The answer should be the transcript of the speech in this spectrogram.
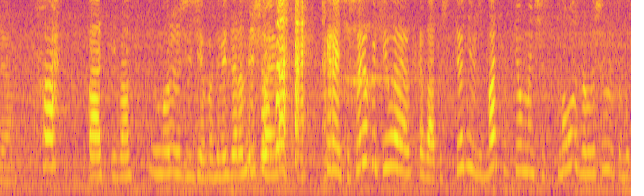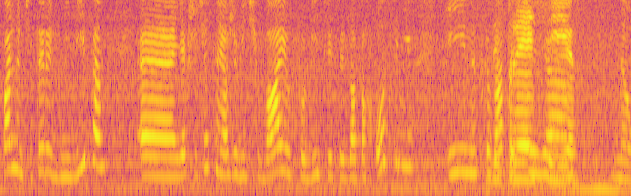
Да. Ха, спасибо. Можеш ще подивитися, розрішаємо. Коротше, що я хотіла сказати, що сьогодні вже 27 число, залишилося буквально 4 дні літа. Е, якщо чесно, я вже відчуваю в повітрі цей запах осені. І не сказати, що я... No.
